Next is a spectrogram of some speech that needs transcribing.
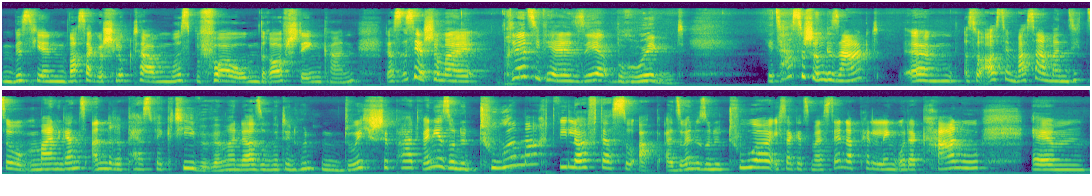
ein bisschen Wasser geschluckt haben muss, bevor er oben drauf stehen kann. Das ist ja schon mal prinzipiell sehr beruhigend. Jetzt hast du schon gesagt, ähm, so aus dem Wasser, man sieht so mal eine ganz andere Perspektive, wenn man da so mit den Hunden durchschippert. Wenn ihr so eine Tour macht, wie läuft das so ab? Also wenn du so eine Tour, ich sage jetzt mal Stand-Up-Paddling oder Kanu, ähm,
